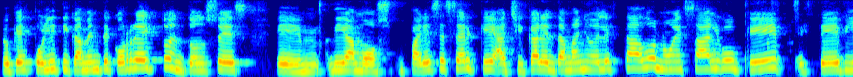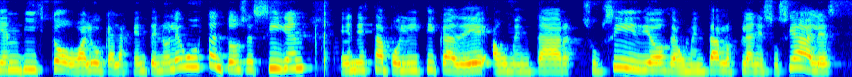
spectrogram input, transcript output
Lo que es políticamente correcto, entonces, eh, digamos, parece ser que achicar el tamaño del Estado no es algo que esté bien visto o algo que a la gente no le gusta, entonces siguen en esta política de aumentar subsidios, de aumentar los planes sociales,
